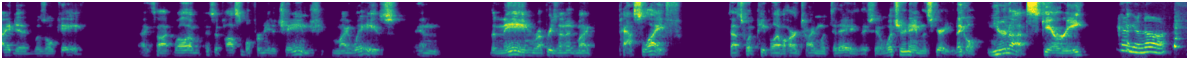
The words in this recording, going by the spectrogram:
I did was okay. I thought, well, um, is it possible for me to change my ways? And the name represented my past life. That's what people have a hard time with today. They say, What's your name? The scary. They go, You're not scary. No, you're not.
